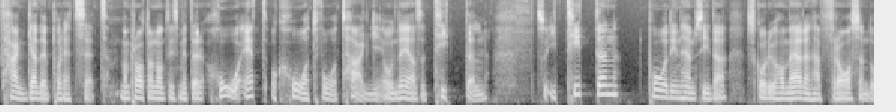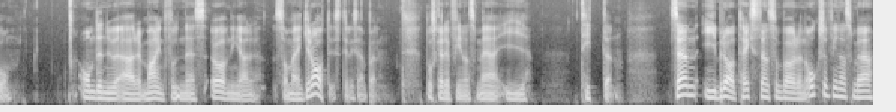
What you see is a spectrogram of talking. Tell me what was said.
taggade på rätt sätt. Man pratar om något som heter H1 och H2-tagg och det är alltså titeln. Så i titeln på din hemsida ska du ha med den här frasen då. Om det nu är mindfulnessövningar som är gratis till exempel. Då ska det finnas med i titeln. Sen i brödtexten så bör den också finnas med.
